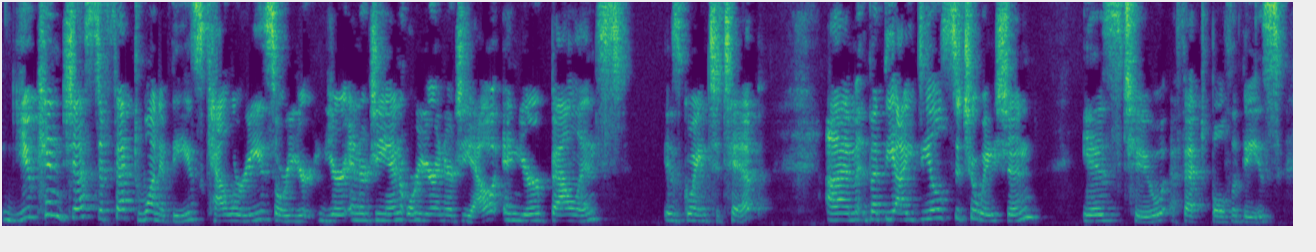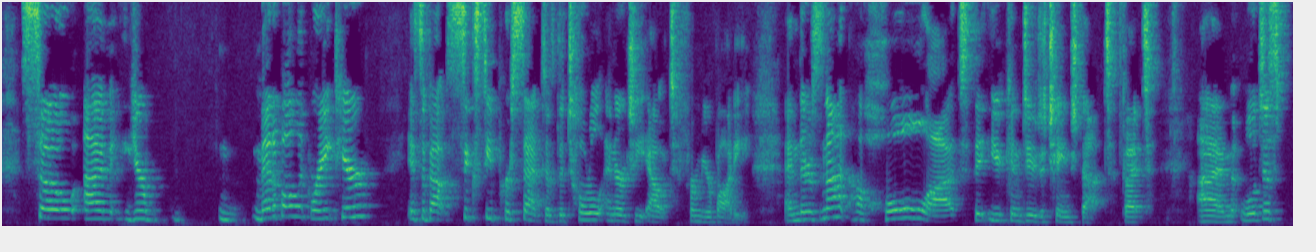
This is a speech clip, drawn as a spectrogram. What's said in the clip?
you can just affect one of these calories or your, your energy in or your energy out, and your balance is going to tip. Um, but the ideal situation is to affect both of these. So um, your metabolic rate here is about 60% of the total energy out from your body. And there's not a whole lot that you can do to change that, but um, we'll just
